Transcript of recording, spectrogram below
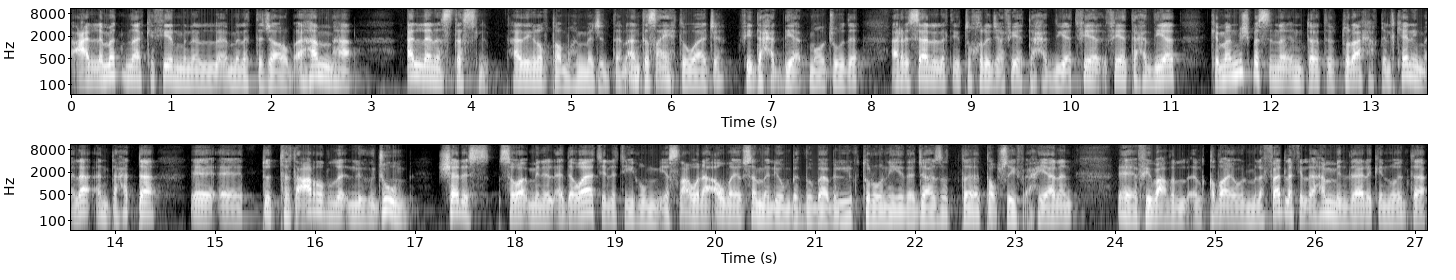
علمتنا كثير من من التجارب. أهمها ألا نستسلم. هذه نقطة مهمة جدا. أنت صحيح تواجه في تحديات موجودة. الرسالة التي تخرجها فيها تحديات فيها, فيها تحديات كمان مش بس أن أنت تلاحق الكلمة لا أنت حتى آه، آه، تتعرض لهجوم شرس سواء من الأدوات التي هم يصنعونها أو ما يسمى اليوم بالذباب الإلكتروني إذا جاز التوصيف أحيانا. آه، في بعض القضايا والملفات لكن الأهم من ذلك أنه أنت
